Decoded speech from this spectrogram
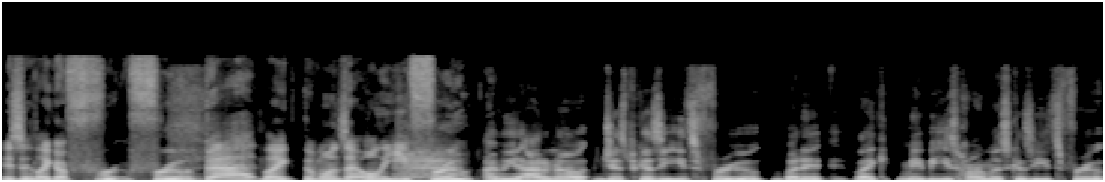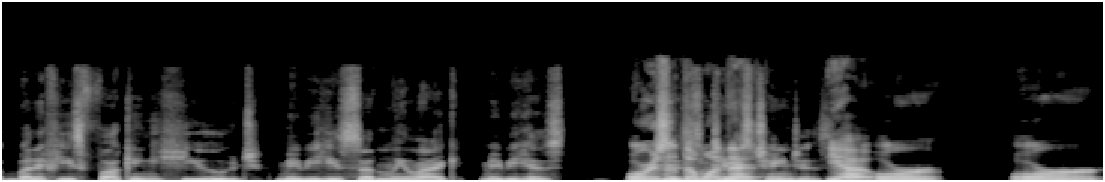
Is it like a fruit fruit bat, like the ones that only eat fruit, I mean, I don't know. Just because he eats fruit, but it like maybe he's harmless because he eats fruit. But if he's fucking huge, maybe he's suddenly like maybe his or is it the one that? changes. Yeah, or or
